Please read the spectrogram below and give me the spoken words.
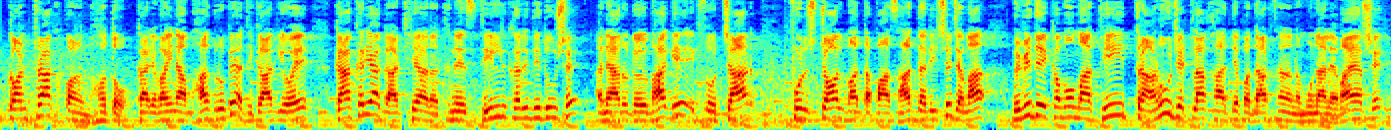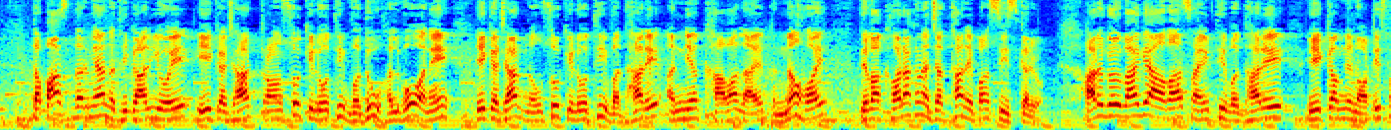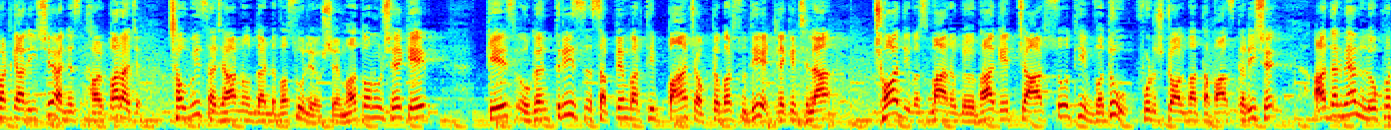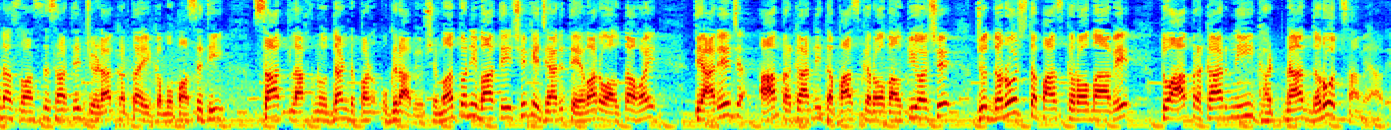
કોન્ટ્રાક્ટ પણ નહોતો. કાર્યવાહીના ભાગરૂપે અધિકારીઓએ કાંકરિયા ગાંઠિયા રથને સ્થિલ કરી દીધું છે અને આરોગ્ય વિભાગે એકસો ચાર ફૂડ સ્ટોલમાં તપાસ હાથ ધરી છે, જેમાં વિવિધ એકમોમાંથી ત્રાણું જેટલા ખાદ્ય પદાર્થના નમૂના લેવાયા છે. તપાસ દરમિયાન અધિકારીઓએ એક હજાર ત્રણસો કિલોથી વધુ હલવો અને એક હજાર નવસો કિલોથી વધારે અન્ય ખાવા લાયક ન હોય તેવા ખોરાકના જથ્થાને પણ સીઝ કર્યો. આરોગ્ય વિભાગે આવા સાહીઠથી વધારે એકમને નોટિસ ફટકારી છે અને સ્થળ પર જ છવ્વીસ હજારનો દંડ વસૂલ્યો છે. મહત્વનું છે કે કેસ ઓગણત્રીસ સપ્ટેમ્બરથી પાંચ ઓક્ટોબર સુધી, એટલે કે છેલ્લા છ દિવસમાં આરોગ્ય વિભાગે ચારસો થી વધુ ફૂડ સ્ટોલમાં તપાસ કરી છે. આ દરમિયાન લોકોના સ્વાસ્થ્ય સાથે ચેડા કરતા એકમો પાસેથી સાત લાખનો દંડ પણ ઉઘરાવ્યો છે. મહત્વની વાત એ છે કે જ્યારે તહેવારો આવતા હોય ત્યારે જ આ પ્રકારની તપાસ કરવામાં આવતી હોય છે. જો દરરોજ તપાસ કરવામાં આવે, તો આ પ્રકારની ઘટના દરરોજ સામે આવે.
